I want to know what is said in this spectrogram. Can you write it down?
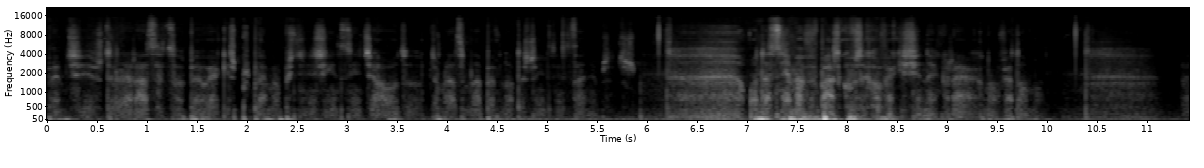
Powiem ci już tyle razy, co były jakieś problemy, później się nic nie działo, to tym razem na pewno też nic nie stanie przecież. U nas nie ma wypadków tylko w jakichś innych krajach, no wiadomo. Eee,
